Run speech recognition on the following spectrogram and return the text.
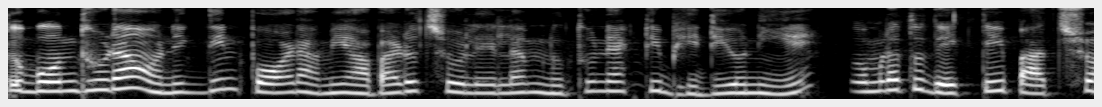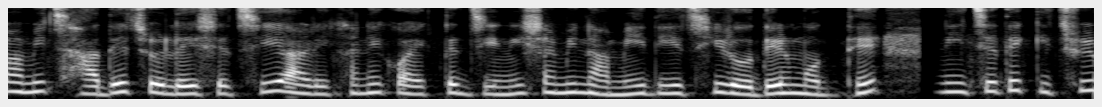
তো বন্ধুরা অনেক দিন পর আমি আবারও চলে এলাম নতুন একটি ভিডিও নিয়ে। তোমরা তো দেখতেই পাচ্ছ, আমি ছাদে চলে এসেছি আর এখানে কয়েকটা জিনিস আমি নামিয়ে দিয়েছি রোদের মধ্যে। নিচেতে কিছুই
